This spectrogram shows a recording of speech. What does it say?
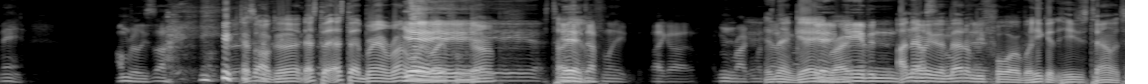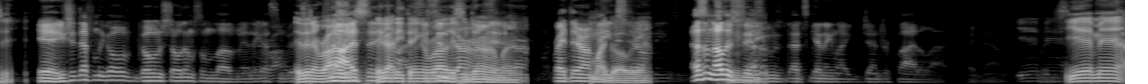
same. Man, I'm really sorry. That's all good. That's the that's that brand Yeah, runaway yeah, right yeah, from yeah, yeah, yeah, yeah. Yeah, definitely. Like, uh, I've been rocking with His name Gabe, yeah, right? Gabe and I never even met him before, but he could he's talented. Yeah, you should definitely go go and show them some love, man. They got some good. Is it in Nah, Raleigh? they got anything in it's Raleigh? It's in Durham, man. right there on I might Main go Street. there. That's another Mhm. city that's getting like gentrified a lot right Yeah, man.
